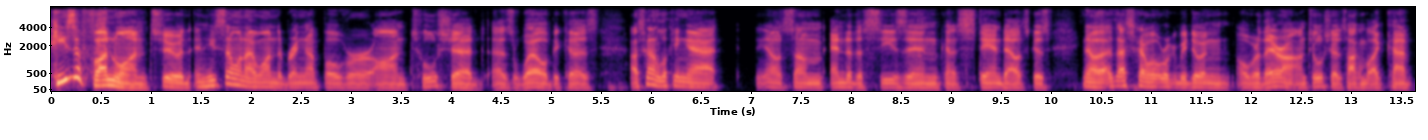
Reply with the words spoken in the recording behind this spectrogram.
He's a fun one too, and he's someone I wanted to bring up over on Toolshed as well because I was kind of looking at you know some end of the season kind of standouts because you know that's kind of what we're gonna be doing over there on, on Toolshed, talking about like kind of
